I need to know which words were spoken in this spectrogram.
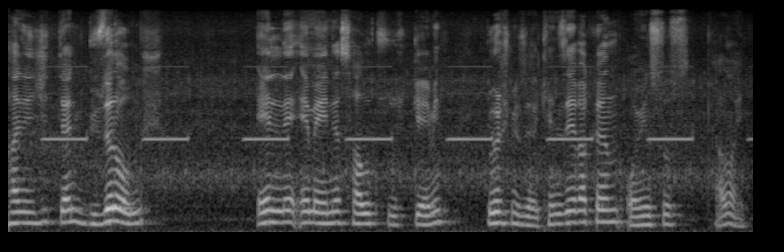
hani cidden güzel olmuş. Eline emeğine sağlık Sus Gaming. Görüşmek üzere. Kendinize iyi bakın. Oyunsuz kalmayın.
